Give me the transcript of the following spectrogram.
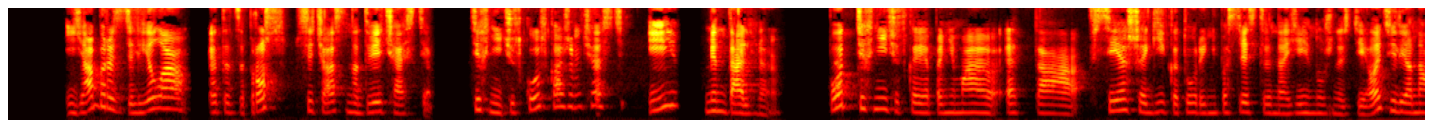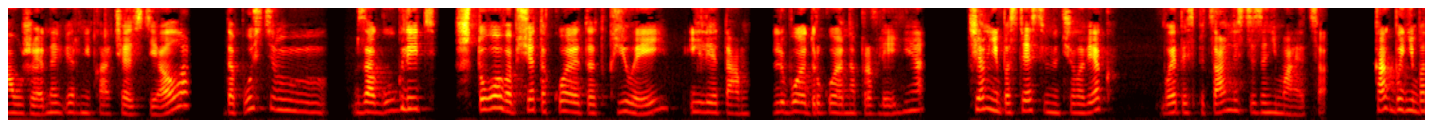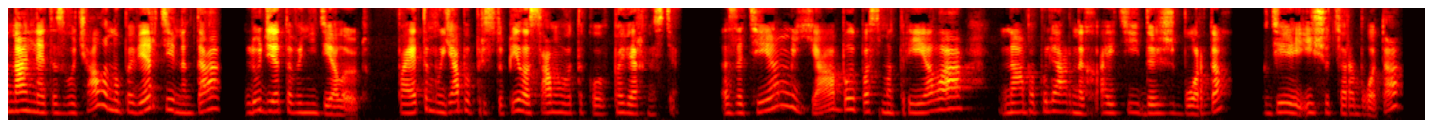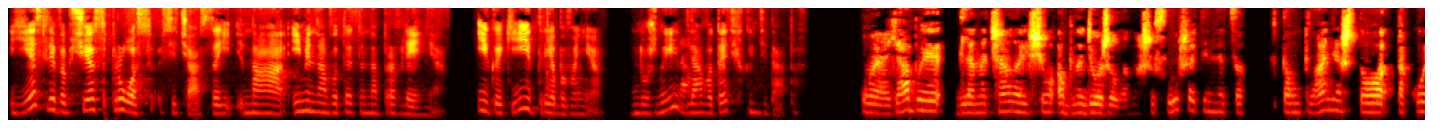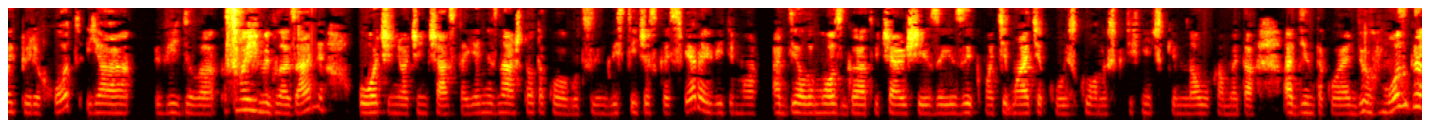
Я бы разделила этот запрос сейчас на две части. Техническую, скажем, часть и ментальную. Под техническое, я понимаю, это все шаги, которые непосредственно ей нужно сделать, или она уже наверняка часть сделала. Допустим, загуглить, что вообще такое этот QA или там любое другое направление, чем непосредственно человек в этой специальности занимается. Как бы не банально это звучало, но поверьте, иногда люди этого не делают. Поэтому я бы приступила с самого такого поверхности. Затем я бы посмотрела на популярных IT-дэшбордах, где ищется работа, есть ли вообще спрос сейчас на именно вот это направление и какие требования нужны да. для вот этих кандидатов. Ой, а я бы для начала еще обнадежила нашу слушательницу в том плане, что такой переход я видела своими глазами очень-очень часто. Я не знаю, что такое вот с лингвистической сферой. Видимо, отделы мозга, отвечающие за язык, математику и склонность к техническим наукам, это один такой отдел мозга.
